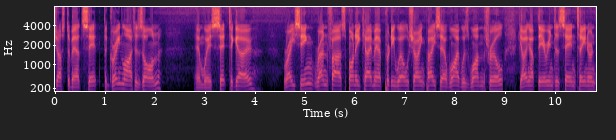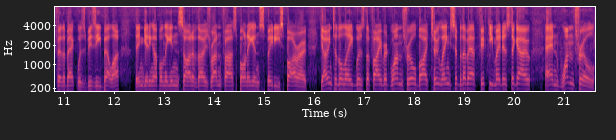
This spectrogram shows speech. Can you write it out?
just about set. The green light is on and we're set to go. Racing, Run Fast Bonnie came out pretty well, showing pace. Our wide was One Thrill. Going up there into Santina and further back was Busy Bella. Then getting up on the inside of those Run Fast Bonnie and Speedy Spyro. Going to the lead was the favourite One Thrill by two lengths with about 50 metres to go. And One Thrill.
